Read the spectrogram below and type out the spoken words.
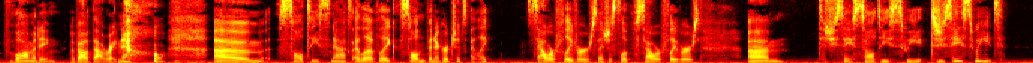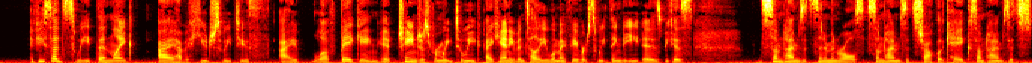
vomiting about that right now. um, salty snacks. I love like salt and vinegar chips. I like sour flavors. I just love sour flavors. Um, did you say salty, sweet? Did you say sweet? If you said sweet, then like I have a huge sweet tooth. I love baking. It changes from week to week. I can't even tell you what my favorite sweet thing to eat is because sometimes it's cinnamon rolls, sometimes it's chocolate cake, sometimes it's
